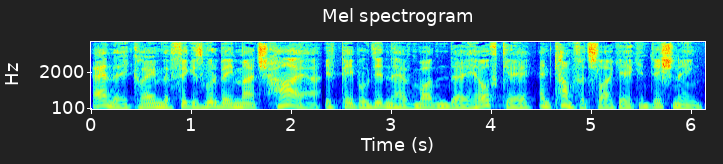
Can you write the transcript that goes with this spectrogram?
And they claim the figures would have been much higher if people didn't have modern day healthcare and comforts like air conditioning.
